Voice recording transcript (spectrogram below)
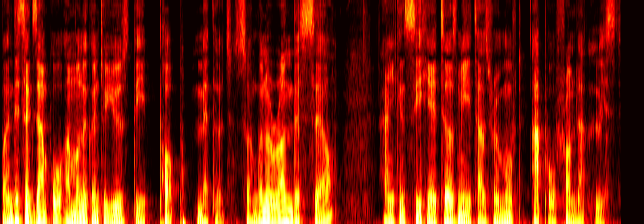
But in this example, I'm only going to use the pop method. So I'm going to run this cell and you can see here it tells me it has removed apple from that list.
